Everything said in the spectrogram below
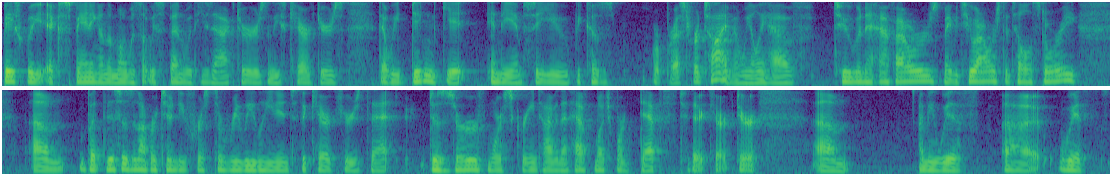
basically expanding on the moments that we spend with these actors and these characters that we didn't get in the MCU because we're pressed for time and we only have two and a half hours, maybe two hours to tell a story. Um, but this is an opportunity for us to really lean into the characters that deserve more screen time and that have much more depth to their character. Um, I mean, with uh, with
